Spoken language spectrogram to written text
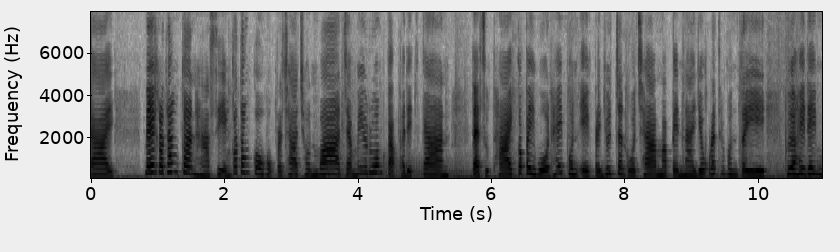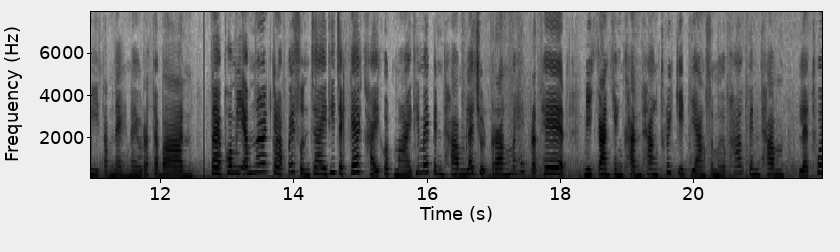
ได้ แม้กระทั่งการหาเสียงก็ต้องโกหกประชาชนว่าจะไม่ร่วมกับเผด็จการ แต่สุดท้ายก็ไปโหวตให้พลเอกประยุทธ์จันโอชามาเป็นนายกรัฐมนตรี เพื่อให้ได้มีตำแหน่งในรัฐบาล แต่พอมีอำนาจกลับไม่สนใจที่จะแก้ไขกฎหมายที่ไม่เป็นธรรมและฉุดรั้งไม่ให้ประเทศ มีการแข่งขันทางธุรกิจอย่างเสมอภาคเป็นธรรม และทั่ว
